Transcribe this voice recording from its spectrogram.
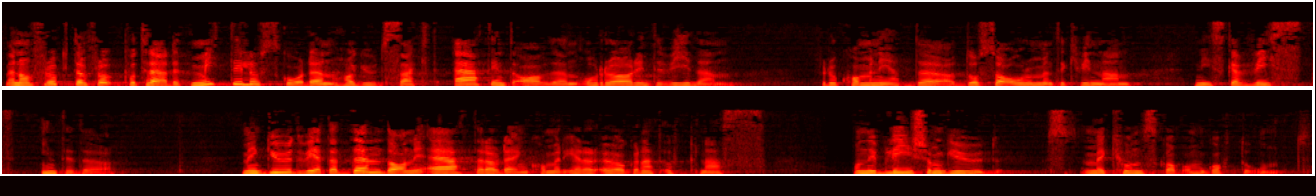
Men om frukten på trädet mitt i lustgården har Gud sagt, ät inte av den och rör inte vid den, för då kommer ni att dö. Då sa ormen till kvinnan, ni ska visst inte dö. Men Gud vet att den dag ni äter av den kommer era ögon att öppnas och ni blir som Gud med kunskap om gott och ont.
